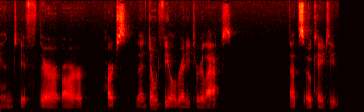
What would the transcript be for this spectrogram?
And if there are parts that don't feel ready to relax, that's okay too.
